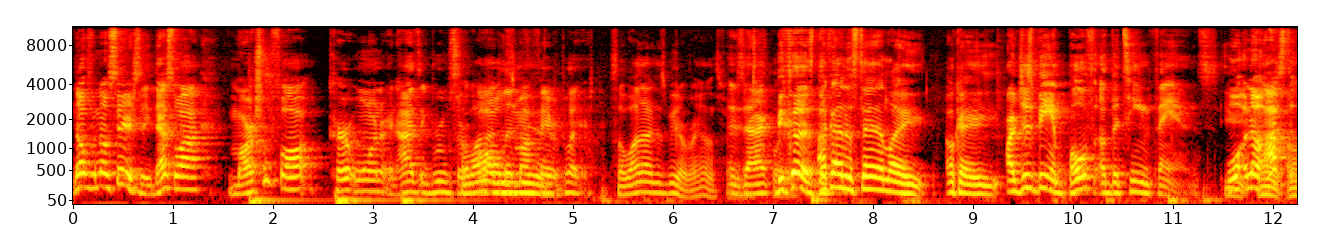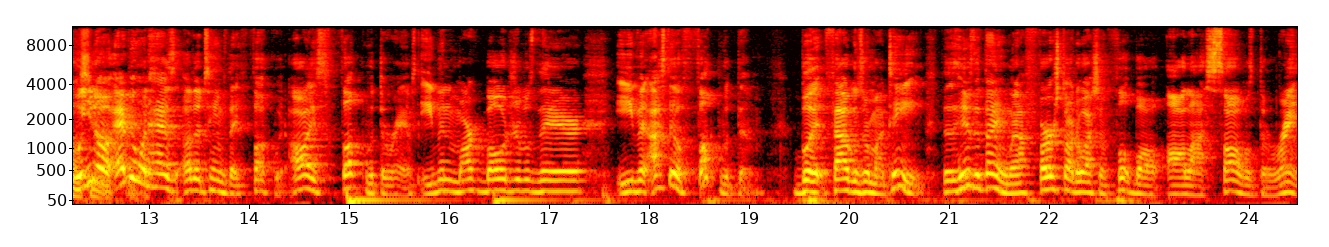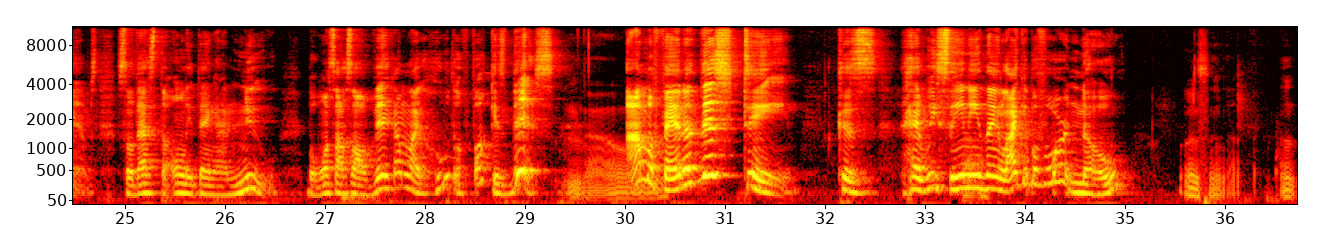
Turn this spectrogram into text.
No, for no, seriously. That's why Marshall Faulk, Kurt Warner, and Isaac Bruce So are why all in my favorite players. So why not just be a Rams fan? Exactly. Because I can understand, like, okay, or just being both of the team fans. well, no, I, I st- well, you know, everyone has other teams they fuck with. I always fucked with the Rams. Even Marc Bulger was there. Even I still fucked with them. But Falcons were my team. Here's the thing: when I first started watching football, all I saw was the Rams. So that's the only thing I knew. But once I saw Vic, I'm like, who the fuck is this? no. I'm a fan of this team. Cause had we seen anything like it before? No. Listen, mm-mm.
